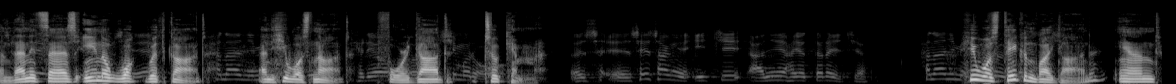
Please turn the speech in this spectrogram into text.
And then it says Enoch walked with God, and he was not, for God took him. He was taken by God, and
